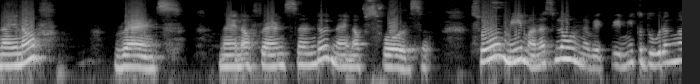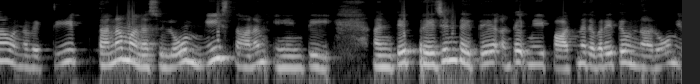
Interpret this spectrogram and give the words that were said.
nine of wands nine of wands and nine of swords so మీ మనసులో ఉన్న వ్యక్తి మీకు దూరంగా ఉన్న వ్యక్తి తన మనసులో మీ స్థానం ఏంటి? అంటే ప్రజెంట్ అయితే అంటే మీ పార్ట్నర్ ఎవరైతే ఉన్నారో మీ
